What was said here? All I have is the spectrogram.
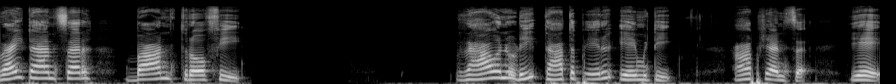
Right answer. Boanthropy రావణుడి తాత పేరు ఏమిటి? Options A.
